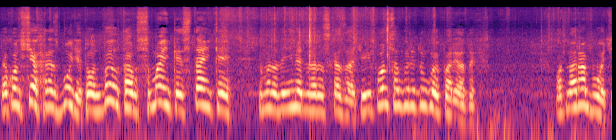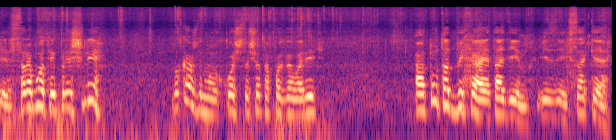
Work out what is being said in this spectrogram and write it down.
Так он всех разбудит, он был там с Манькой, с Танькой, ему надо немедленно рассказать. У японцев, говорит, другой порядок. Вот на работе, с работы пришли, ну каждому хочется что-то поговорить. А тут отдыхает один из них, Саке.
